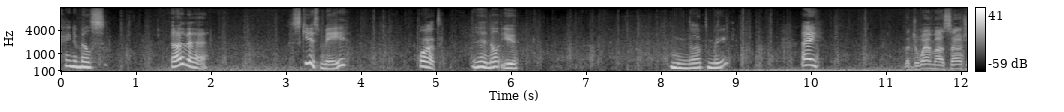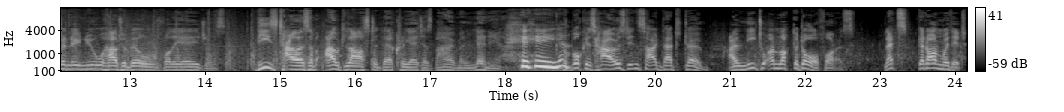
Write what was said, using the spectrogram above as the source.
Kind of melts. Oh there. Excuse me. What? Eh, not you. Not me? Hey, The Dwemer certainly knew how to build for the ages. These towers have outlasted their creators by millennia. yeah. The book is housed inside that dome. I'll need to unlock the door for us. Let's get on with it.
